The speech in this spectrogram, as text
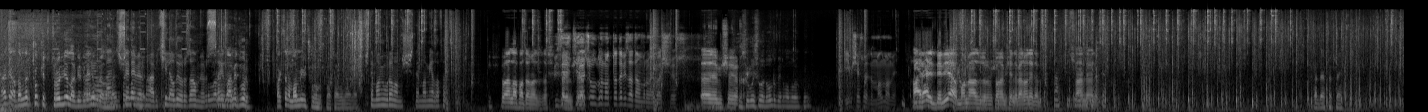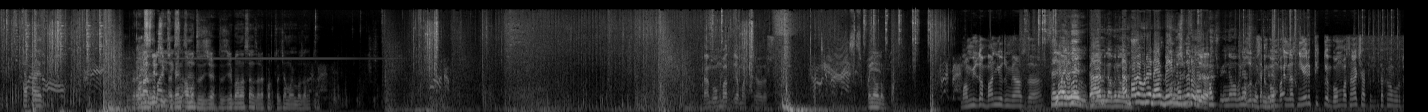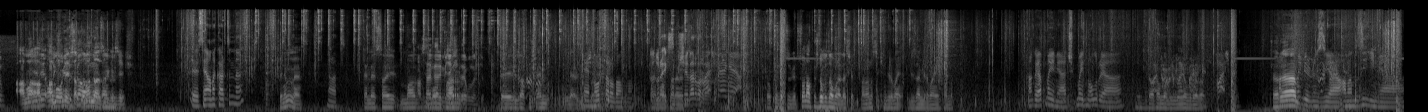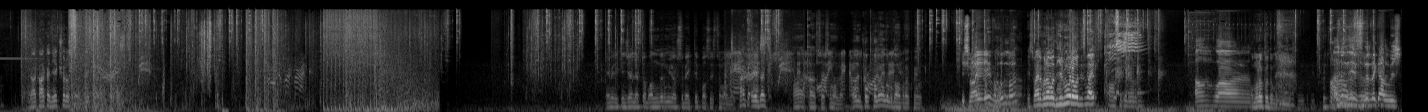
Hadi adamları çok kötü trollüyorlar birbirlerini Yo, yo, vuruyorlar. Ben Bence hiçbir şey sayılmaz demiyorum abi. Kill alıyoruz almıyoruz. Bunlara bir zahmet vur. Baksana Mami 3 vurmuş mesela bunlarda. İşte Mami vuramamış işte. Mami'ye laf at. Şu an laf atamazlar. Bize Öyle bir şey yok. ihtiyaç olduğu noktada biz adam vurmaya başlıyoruz. Öyle bir şey yok. Başı başı var ne oldu benim amına koyayım. İyi bir şey söyledim mal mami. Hayır hayır dedi ya Mami az durmuş ona bir şey de ben o ne dedim. Kill Ben aldı, demedim. bitti. Hadi efekleyin. De birisi- banlayacaksınız ben ha. ama dızcı. Dızcıyı banlasanıza reportlayacağım oyun bozanlıktan. Ben bomba atlayacağım maçlara kadar. Bu ne oğlum? Mam yüzden ban yiyordum ya az daha. Say my name. Kademil abone olmuş. Hem bana vuruyorsun hem benim hadi yüzümden oluyor. Kaç bir ünlem abone yapsın Oğlum sen bakayım bombayla nasıl niye öyle pikliyorsun? Bomba sana çarpıyorsun takıma vurdum. Ama Yedi, ama 12 onu hesaplaman lazım Gülce. etmek. Ee, senin anakartın ne? Benim mi? Evet. MSI Mav Hasar vermeyecek Montar şeylere bulunca. D160M ne öyle bir He şey. mortar olan mı? Ya dur Montar, eksik bir evet. şeyler var bende. 931. Son 69 abone la chat. Ananı sikim biri ban bizden biri ban sandım. Kanka yapmayın ya. Çıkmayın ne olur ya. Bir de adamlar birbirine vuruyorlar. Körüm. birbirinizi ya. Ananızı yiyeyim ya. Ya kanka niye kör atıyorsun? Niye kör atıyorsun? Emir ikinci el laptop alınır mı yoksa bekleyip masaüstü mü alınır? Kanka evden... Aa tamam sesim oldu. Oğlum çok kolay oldu bu da amına koyayım. İsmail vurdun mu? ya. İsmail vuramadı 20 vuramadı İsmail. 18 vurdum. Ah lan. Kötü Aa. Sınırda kalmış.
